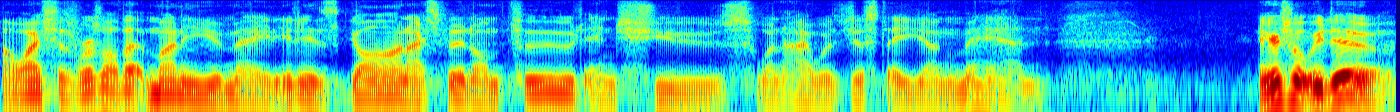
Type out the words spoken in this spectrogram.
My wife says, Where's all that money you made? It is gone. I spent it on food and shoes when I was just a young man. here's what we do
